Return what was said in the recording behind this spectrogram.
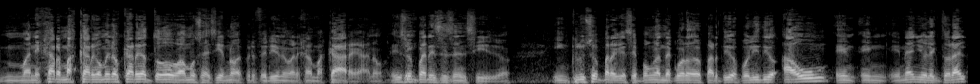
manejar más carga o menos carga. Todos vamos a decir, no, es preferible manejar más carga, ¿no? Eso Sí. parece sencillo. Incluso para que se pongan de acuerdo los partidos políticos, aún en, en- en año electoral,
